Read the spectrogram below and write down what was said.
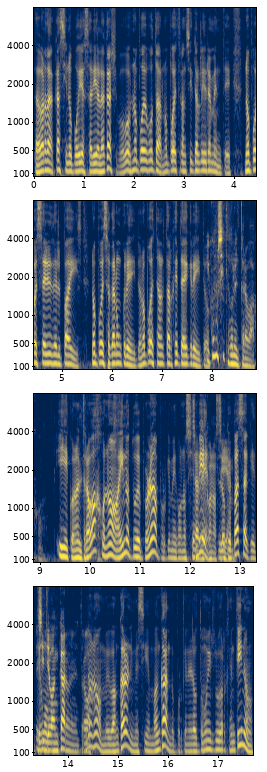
la verdad casi no podía salir a la calle, porque vos no podés votar, no podés transitar libremente, no podés salir del país, no podés sacar un crédito, no podés tener tarjeta de crédito. ¿Y cómo hiciste con el trabajo? Y con el trabajo no, ahí no tuve problema porque me conocían Ya bien. conocían. Lo que pasa que Es decir, tengo... te bancaron en el trabajo. No, no, me bancaron y me siguen bancando, porque en el Automóvil Club Argentino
